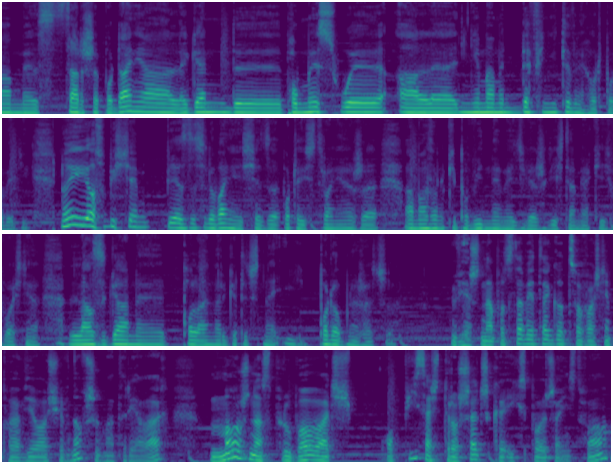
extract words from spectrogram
mamy starsze podania, legendy, pomysły, ale nie mamy definitywnych odpowiedzi. No i osobiście ja zdecydowanie siedzę po tej stronie, że Amazonki powinny mieć, wiesz, gdzieś tam jakieś właśnie lasgany, pola energetyczne i podobne rzeczy. Wiesz, na podstawie tego, co właśnie pojawiało się w nowszych materiałach, można spróbować opisać troszeczkę ich społeczeństwo,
